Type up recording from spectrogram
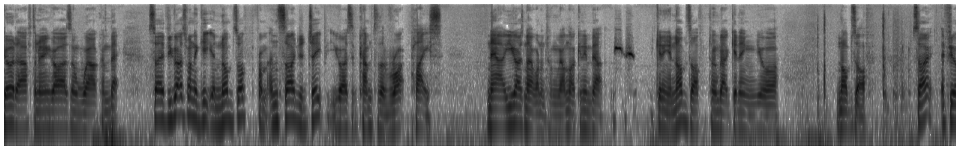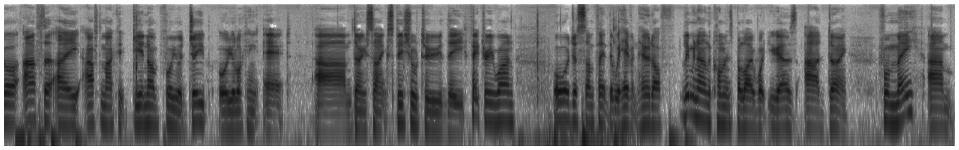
Good afternoon guys and welcome back. So if you guys want to get your knobs off from inside your Jeep, you guys have come to the right place. Now you guys know what I'm talking about. I'm not getting about getting your knobs off, I'm talking about getting your knobs off. So if you're after a aftermarket gear knob for your Jeep or you're looking at um, doing something special to the factory one or just something that we haven't heard of, let me know in the comments below what you guys are doing. For me, um,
